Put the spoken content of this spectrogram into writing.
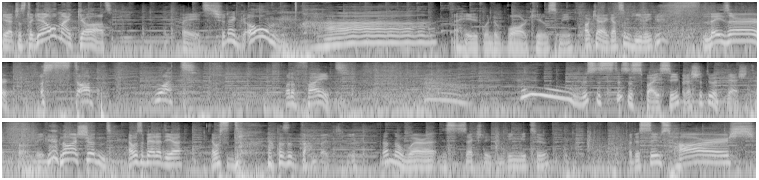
Yeah, just like... Oh my god! Wait, should I go? Oh! Ah, I hate it when the war kills me. Okay, I got some healing. Laser! Stop! What? What a fight. Ooh, this is this is spicy. But I should do a dash attack probably. No, I shouldn't. That was a bad idea. That was a, that wasn't done by idea. I don't know where uh, this is actually leading me to. But this seems harsh.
